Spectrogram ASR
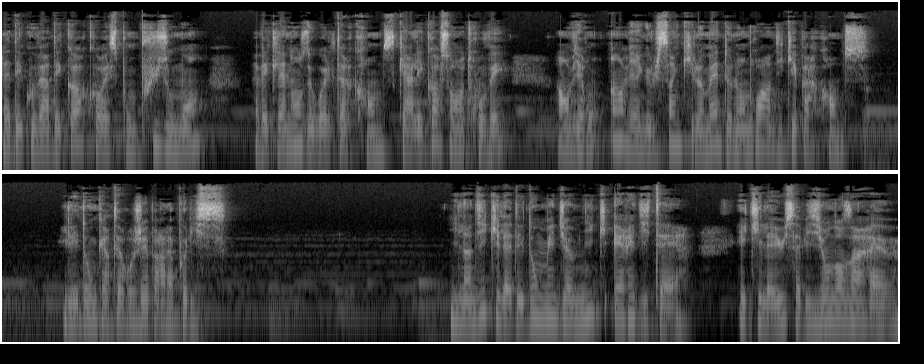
La découverte des corps correspond plus ou moins avec l'annonce de Walter Krantz, car les corps sont retrouvés à environ 1,5 km de l'endroit indiqué par Krantz. Il est donc interrogé par la police. Il indique qu'il a des dons médiumniques héréditaires et qu'il a eu sa vision dans un rêve,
